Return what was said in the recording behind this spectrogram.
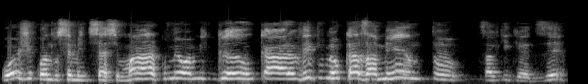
Hoje, quando você me dissesse, Marco, meu amigão, cara, vem pro meu casamento, sabe o que, que eu ia dizer?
